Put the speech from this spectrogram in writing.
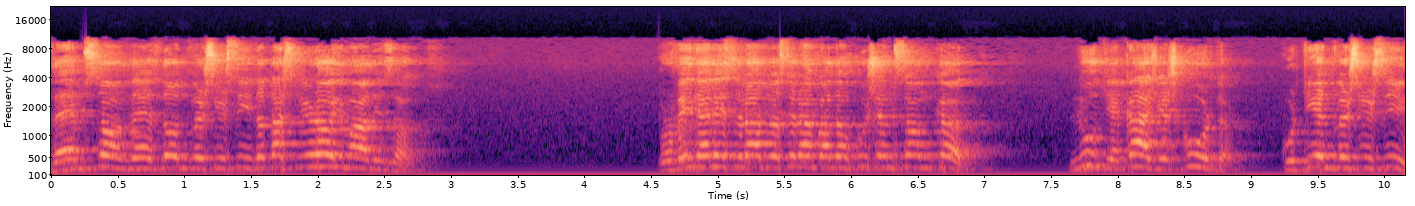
dhe e mëson dhe e thotë në vështirësi, do ta çlirojë i Madhi Zot. Profeti alejhi selatu ue selam ka thënë, Kush e mëson këtë lutje, kaq e shkurtër, kur të jetë në vështirësi,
